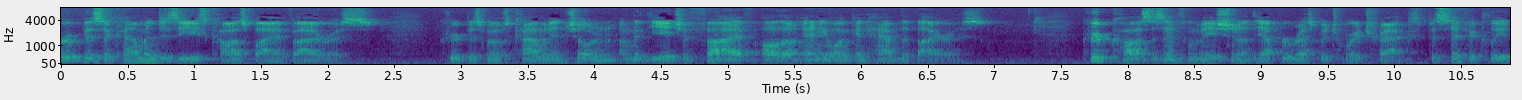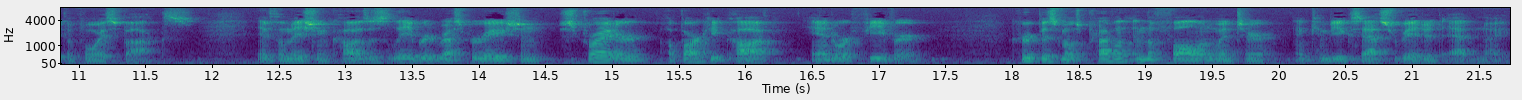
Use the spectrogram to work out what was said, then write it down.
Croup is a common disease caused by a virus. Croup is most common in children under the age of 5, although anyone can have the virus. Croup causes inflammation of the upper respiratory tract, specifically the voice box. Inflammation causes labored respiration, stridor, a barky cough, and or fever. Croup is most prevalent in the fall and winter and can be exacerbated at night.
